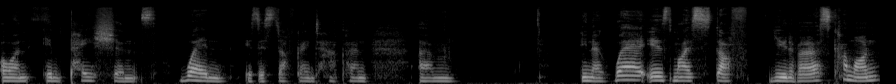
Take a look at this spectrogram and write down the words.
on impatience. When is this stuff going to happen? Um, you know, where is my stuff, universe? Come on.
